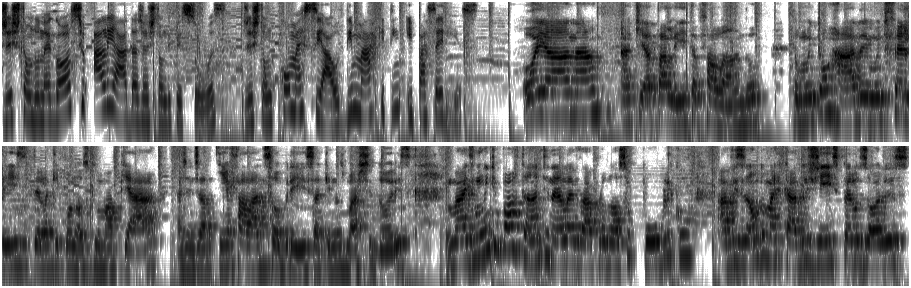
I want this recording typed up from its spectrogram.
gestão do negócio aliada à gestão de pessoas, gestão comercial, de marketing e parcerias. Oi, Ana. Aqui é a Thalita falando. Estou muito honrada e muito feliz de tê-la aqui conosco no Mapear. A gente já tinha falado sobre isso aqui nos bastidores, mas muito importante, né, levar para o nosso público a visão do mercado GIS pelos olhos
